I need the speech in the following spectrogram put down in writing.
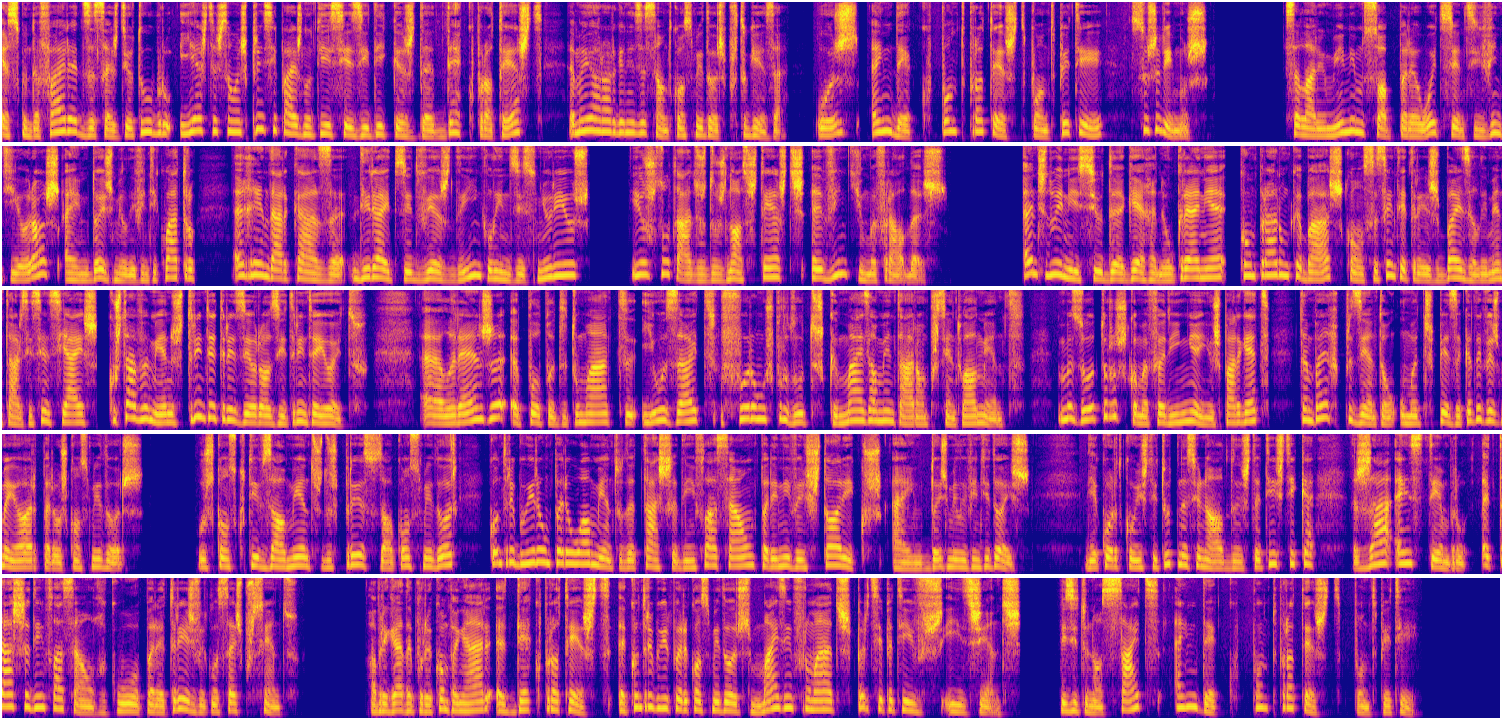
É segunda-feira, 16 de outubro, e estas são as principais notícias e dicas da DECO Proteste, a maior organização de consumidores portuguesa. Hoje, em DECO.proteste.pt, sugerimos Salário mínimo sobe para 820 euros em 2024, arrendar casa, direitos e deveres de inquilinos e senhorios e os resultados dos nossos testes a 21 fraldas. Antes do início da guerra na Ucrânia, comprar um cabaz com 63 bens alimentares essenciais custava menos 33,38 euros. A laranja, a polpa de tomate e o azeite foram os produtos que mais aumentaram percentualmente. Mas outros, como a farinha e o esparguete, também representam uma despesa cada vez maior para os consumidores. Os consecutivos aumentos dos preços ao consumidor contribuíram para o aumento da taxa de inflação para níveis históricos em 2022. De acordo com o Instituto Nacional de Estatística, já em setembro, a taxa de inflação recuou para 3,6%. Obrigada por acompanhar a DECO Proteste, a contribuir para consumidores mais informados, participativos e exigentes. Visite o nosso site em deco.proteste.pt.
